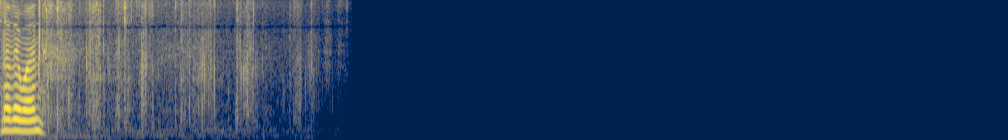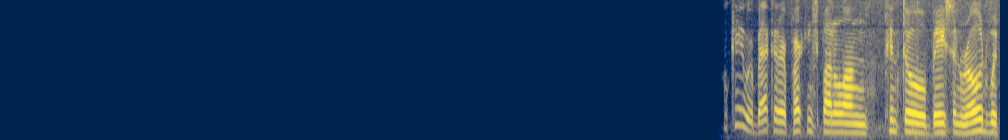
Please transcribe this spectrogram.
Another one. Okay, we're back at our parking spot along Pinto Basin Road, which,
